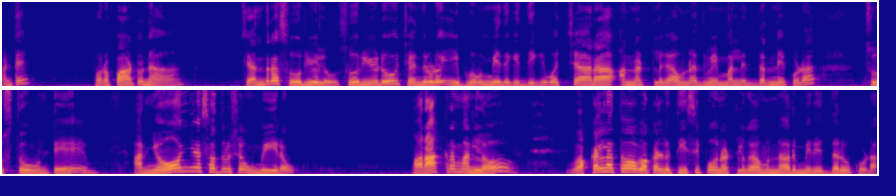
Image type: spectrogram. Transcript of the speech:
అంటే పొరపాటున చంద్రసూర్యులు సూర్యుడు చంద్రుడు ఈ భూమి మీదకి దిగి వచ్చారా అన్నట్లుగా ఉన్నది మిమ్మల్ని ఇద్దరిని కూడా చూస్తూ ఉంటే అన్యోన్య సదృశం వీరవు పరాక్రమంలో ఒకళ్ళతో ఒకళ్ళు తీసిపోనట్లుగా ఉన్నారు మీరిద్దరూ కూడా.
